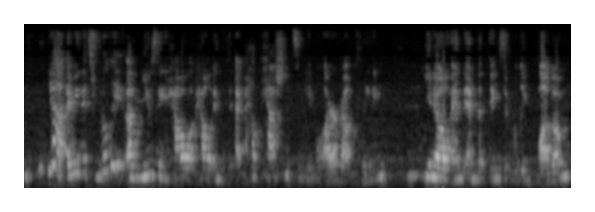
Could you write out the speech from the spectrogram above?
about it. Yeah, I mean, it's really amusing how how how passionate some people are about cleaning, you know, and and the things that really bug them,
